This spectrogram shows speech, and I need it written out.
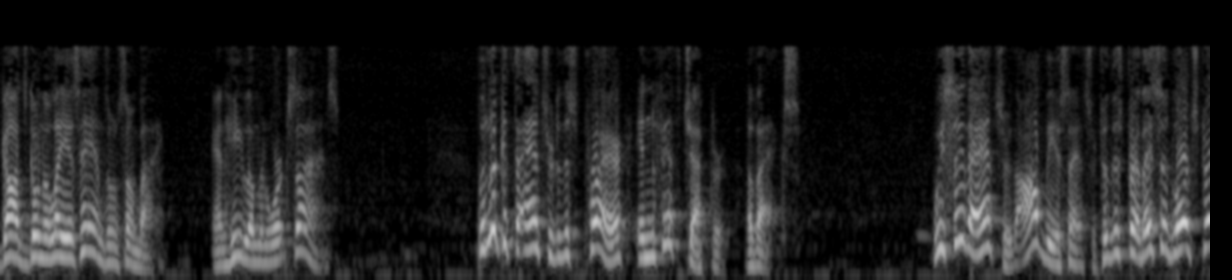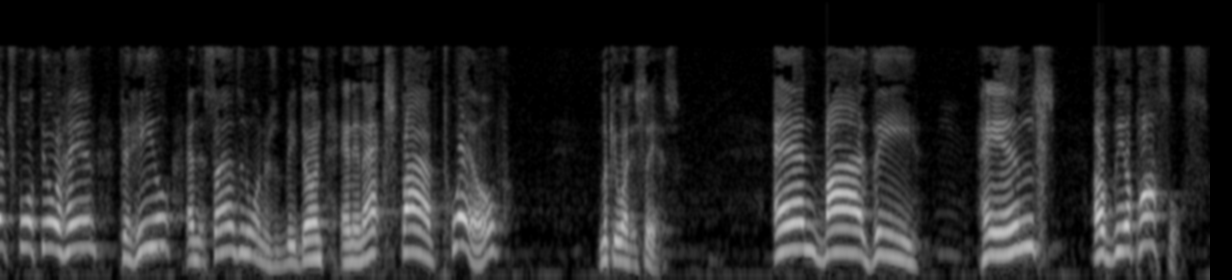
God's going to lay His hands on somebody and heal them and work signs. But look at the answer to this prayer in the fifth chapter of Acts. We see the answer, the obvious answer to this prayer. They said, Lord, stretch forth your hand to heal and that signs and wonders would be done. And in Acts 5.12, look at what it says and by the hands of the apostles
